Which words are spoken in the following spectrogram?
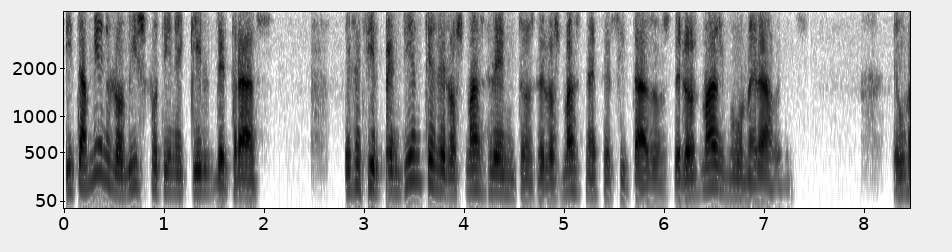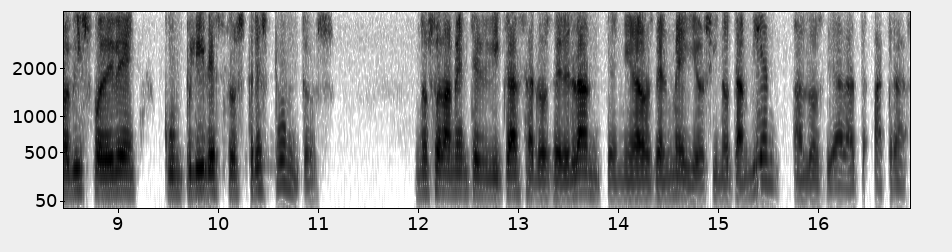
y también el obispo tiene que ir detrás, es decir, pendiente de los más lentos, de los más necesitados, de los más vulnerables. Un obispo debe cumplir estos tres puntos, no solamente dedicarse a los de delante ni a los del medio, sino también a los de atrás.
